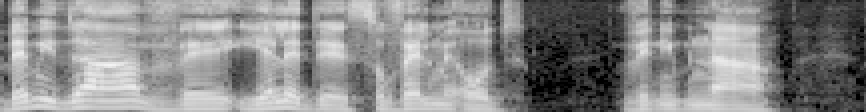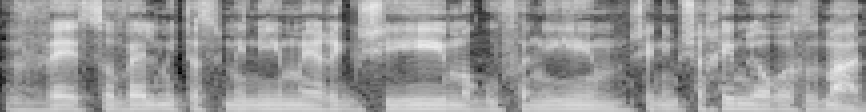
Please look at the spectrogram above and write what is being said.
במידה וילד אה, סובל מאוד ונמנע וסובל מתסמינים אה, רגשיים או גופניים שנמשכים לאורך זמן,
